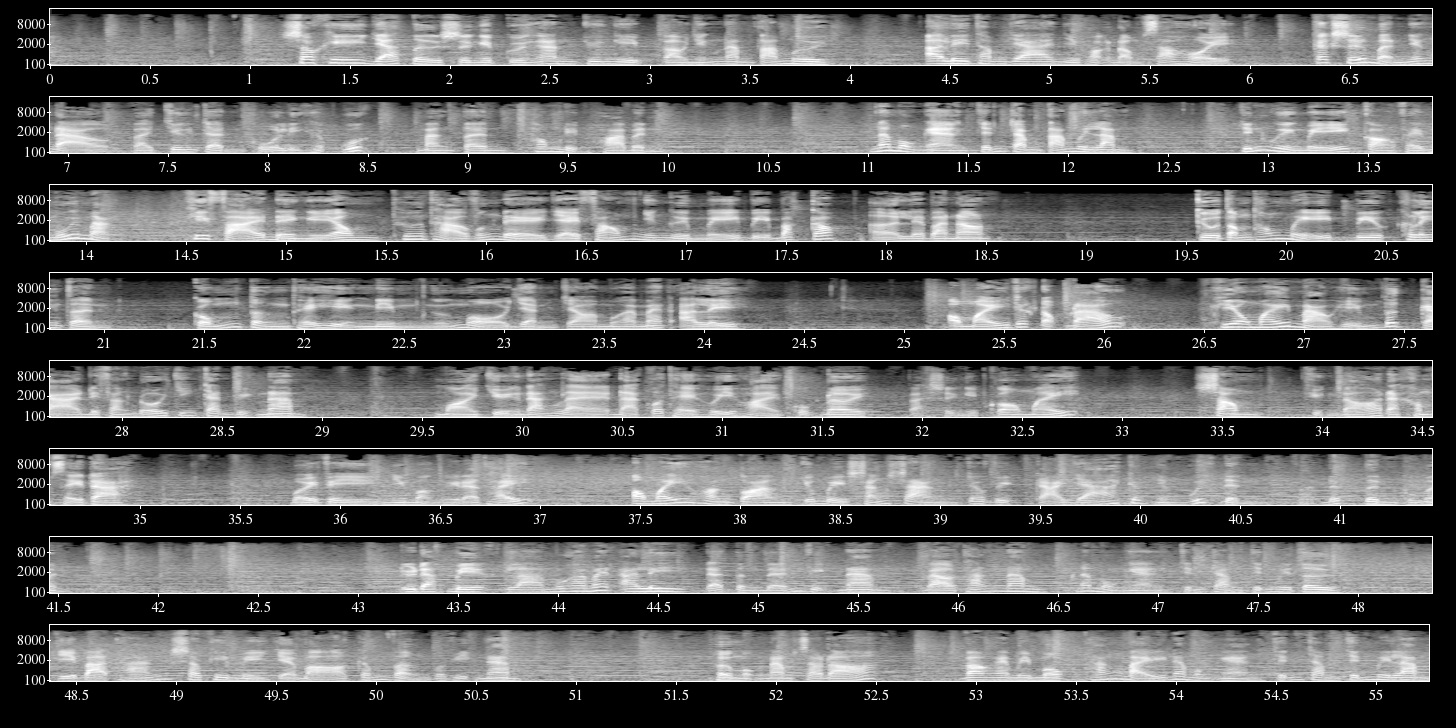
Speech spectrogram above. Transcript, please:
Sau khi giả từ sự nghiệp quyền Anh chuyên nghiệp vào những năm 80, Ali tham gia nhiều hoạt động xã hội các sứ mệnh nhân đạo và chương trình của Liên Hợp Quốc mang tên Thông điệp Hòa bình. Năm 1985, chính quyền Mỹ còn phải muối mặt khi phải đề nghị ông thương thảo vấn đề giải phóng những người Mỹ bị bắt cóc ở Lebanon. Cựu Tổng thống Mỹ Bill Clinton cũng từng thể hiện niềm ngưỡng mộ dành cho Muhammad Ali. Ông ấy rất độc đáo khi ông ấy mạo hiểm tất cả để phản đối chiến tranh Việt Nam. Mọi chuyện đáng lẽ đã có thể hủy hoại cuộc đời và sự nghiệp của ông ấy. Song chuyện đó đã không xảy ra bởi vì như mọi người đã thấy, ông ấy hoàn toàn chuẩn bị sẵn sàng cho việc trả giá trước những quyết định và đức tin của mình. Điều đặc biệt là Muhammad Ali đã từng đến Việt Nam vào tháng 5 năm 1994, chỉ 3 tháng sau khi Mỹ dỡ bỏ cấm vận với Việt Nam. Hơn một năm sau đó, vào ngày 11 tháng 7 năm 1995,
